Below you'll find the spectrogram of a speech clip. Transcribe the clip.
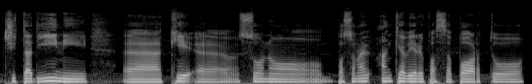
cittadini eh, che eh, sono, possono anche avere passaporto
